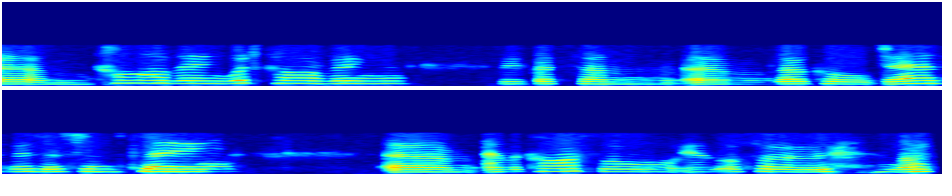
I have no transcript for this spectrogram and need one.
um, carving, wood carving. We've got some um, local jazz musicians playing. Um, and the castle is also not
